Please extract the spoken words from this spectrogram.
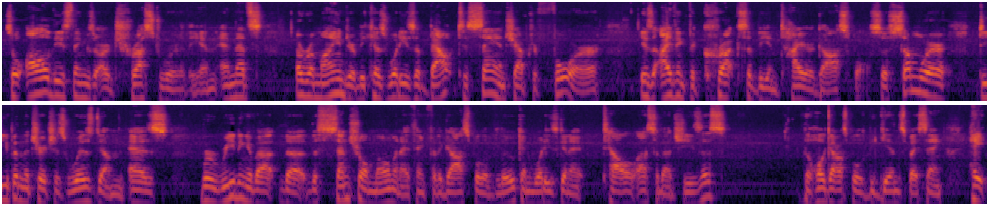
So all of these things are trustworthy. And, and that's a reminder because what he's about to say in chapter 4 is I think the crux of the entire gospel. So somewhere deep in the church's wisdom, as we're reading about the the central moment, I think, for the Gospel of Luke and what he's going to tell us about Jesus, the whole gospel begins by saying, "Hey,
